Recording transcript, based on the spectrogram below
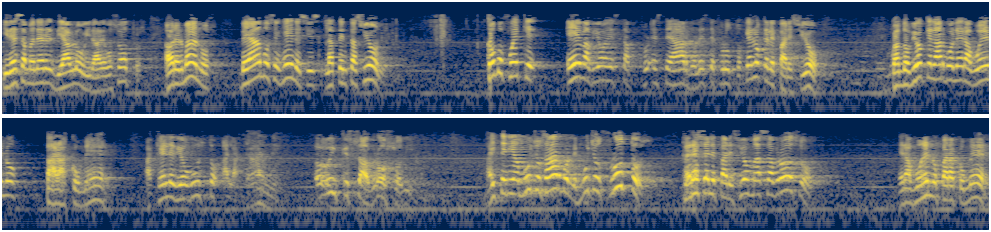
Y de esa manera el diablo huirá de vosotros. Ahora, hermanos, veamos en Génesis la tentación. ¿Cómo fue que Eva vio este árbol, este fruto? ¿Qué es lo que le pareció? Cuando vio que el árbol era bueno para comer, ¿a qué le dio gusto? A la carne. ¡Ay, qué sabroso! Dijo. Ahí tenía muchos árboles, muchos frutos, pero ese le pareció más sabroso. Era bueno para comer.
